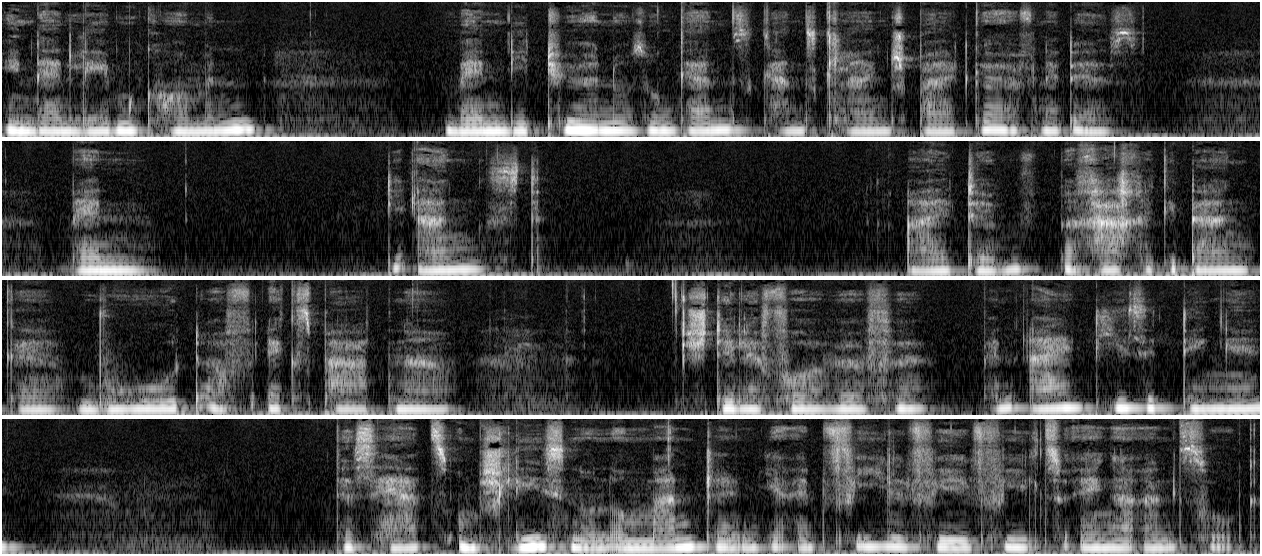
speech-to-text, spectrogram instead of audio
in dein Leben kommen, wenn die Tür nur so einen ganz, ganz kleinen Spalt geöffnet ist, wenn die Angst, alte Rachegedanke, Wut auf Ex-Partner, stille Vorwürfe, wenn all diese Dinge das Herz umschließen und ummanteln wie ein viel, viel, viel zu enger Anzug.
